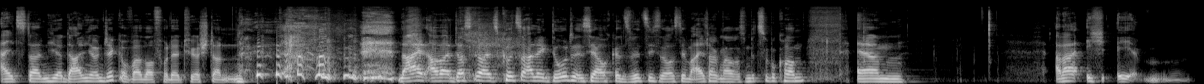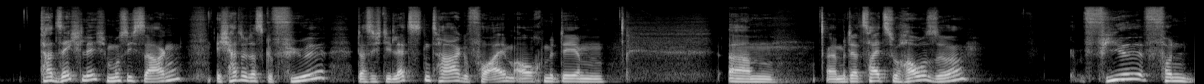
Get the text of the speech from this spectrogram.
als dann hier Daniel und Jack auf einmal vor der Tür standen. Nein, aber das nur als kurze Anekdote ist ja auch ganz witzig, so aus dem Alltag mal was mitzubekommen. Ähm, aber ich, äh, tatsächlich muss ich sagen, ich hatte das Gefühl, dass ich die letzten Tage vor allem auch mit dem ähm, äh, mit der Zeit zu Hause viel von,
